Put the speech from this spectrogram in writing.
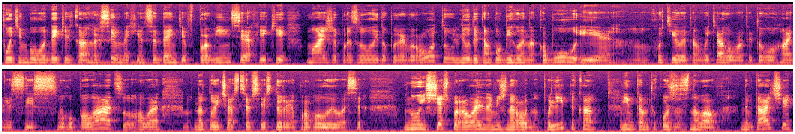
Потім було декілька агресивних інцидентів в провінціях, які майже призвели до перевороту. Люди там побігли на Кабул і е, хотіли там витягувати того Гані зі свого палацу, але на той час ця вся історія провалилася. Ну і ще ж паралельна міжнародна політика. Він там також зазнавав невдачі.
